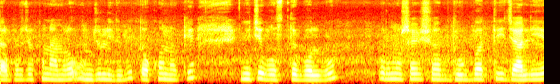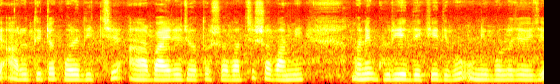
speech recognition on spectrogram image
তারপর যখন আমরা অঞ্জলি দেবো তখন ওকে নিচে বসতে বলব। পুরমশাই সব ধূপবাতি জ্বালিয়ে আরতিটা করে দিচ্ছে আর বাইরে যত সব আছে, সব আমি মানে ঘুরিয়ে দেখিয়ে দিব। উনি বলল যে, ওই যে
